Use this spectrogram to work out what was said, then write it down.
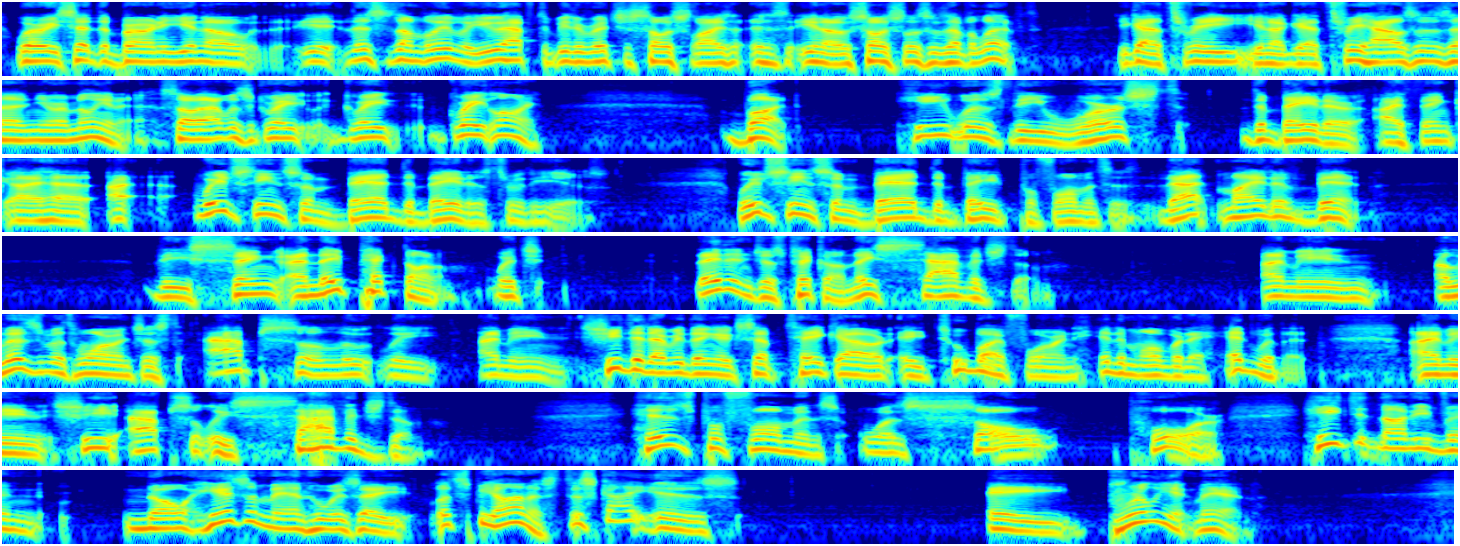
where he said to Bernie, you know, this is unbelievable. You have to be the richest socialist, you know, socialist who's ever lived. You got three, you know, you got three houses and you're a millionaire. So that was a great, great, great line. But he was the worst debater I think I have. I, we've seen some bad debaters through the years. We've seen some bad debate performances. That might have been the sing, and they picked on him, which they didn't just pick on him; they savaged them. I mean, Elizabeth Warren just absolutely. I mean, she did everything except take out a two by four and hit him over the head with it. I mean, she absolutely savaged him. His performance was so poor. He did not even know. Here's a man who is a, let's be honest, this guy is a brilliant man.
